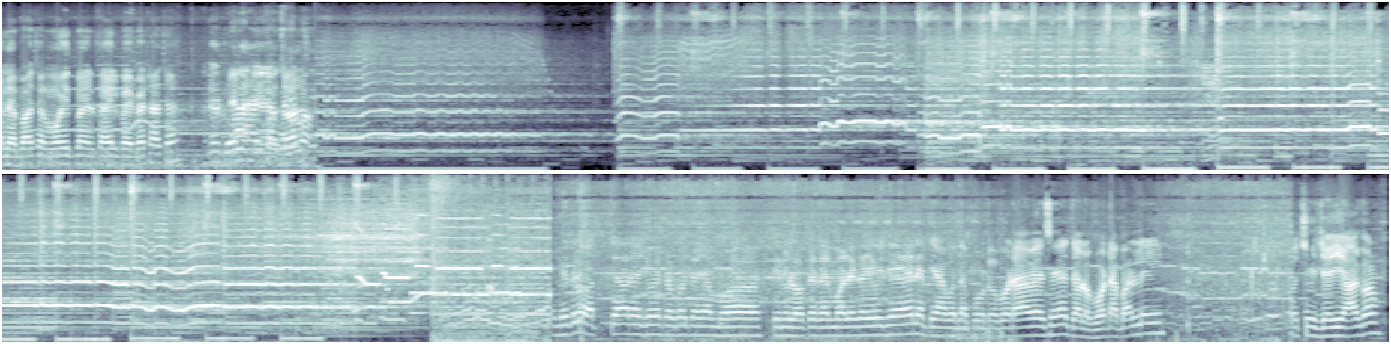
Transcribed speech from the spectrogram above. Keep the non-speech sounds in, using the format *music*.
અને પાછળ મોહિતભાઈ અને સાહિલભાઈ બેઠા છે. ચાલો. મિત્રો અત્યારે જોઈ શકો છો અહીંયા મસ્તીનું લોકેશન મળી ગયું છે ને ત્યાં બધા ફોટો પડાવે છે. ચાલો ફોટા પાડી લઈ પછી જઈએ આગળ.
